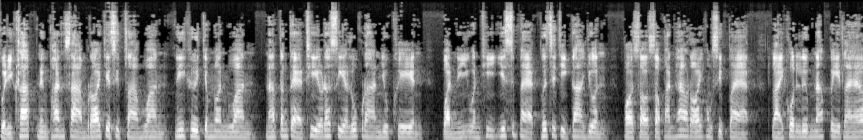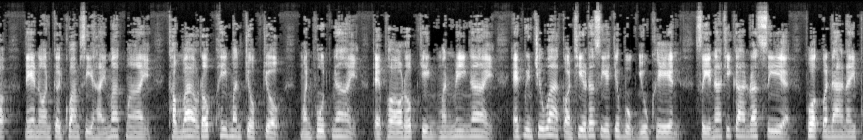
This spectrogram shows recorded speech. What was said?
สวัสดีครับ 1,373 วัน นี่คือจำนวนวัน นับตั้งแต่ที่รัสเซียลุกรานยูเครน วันนี้วันที่ 28 พฤศจิกายน พศ 2568 หลายคนลืมนับไปแล้ว แน่นอนเกิดความเสียหายมากมาย คำว่ารบให้มันจบจบ มันพูดง่าย แต่พอรบจริงมันไม่ง่าย แอดมินเชื่อว่าก่อนที่รัสเซียจะบุกยูเครนเสนาธิการรัสเซีย พวกบรรดานายพ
